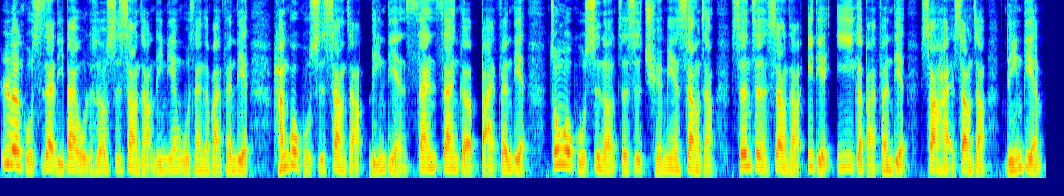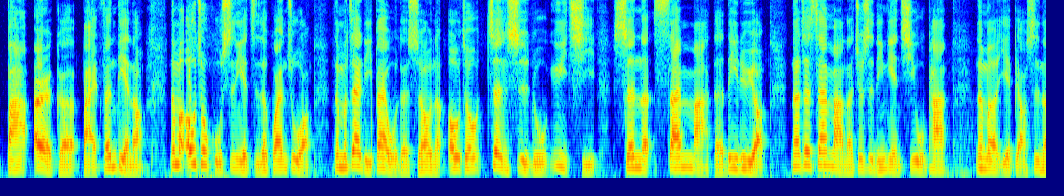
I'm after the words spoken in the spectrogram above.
日本股市在礼拜五的时候是上涨零点五三个百分点，韩国股市上涨零点三三个百分点，中国股市呢则是全面上涨，深圳上涨一点一个百分点，上海上涨零点八二个百分点哦。那么欧洲股市也值得关注哦。那么在礼拜五的时候呢，欧洲正式如预期升了三码的利率哦。那这三码呢就是零点七五趴。那么也表示呢，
